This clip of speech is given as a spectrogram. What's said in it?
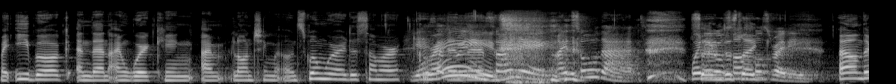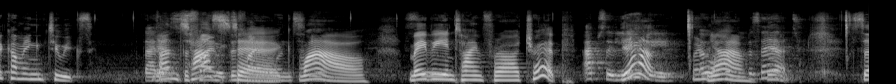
my ebook, and then I'm working. I'm launching my own swimwear this summer. Yes, Great. that's really exciting. I saw that. When So are your just like- samples ready? Um, they're coming in two weeks. That Yes. is the final- the final Fantastic. ones, yeah. wow. Maybe in time for our trip. absolutely. Yeah. Oh, Yeah. 100%. Yeah. So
